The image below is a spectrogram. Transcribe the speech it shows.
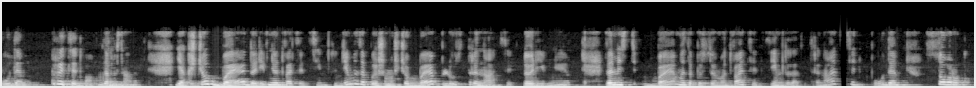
буде 32. Записали. Якщо b дорівнює 27, тоді ми запишемо, що b плюс 13 дорівнює. Замість b ми записуємо 27 додати 13 буде 40.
